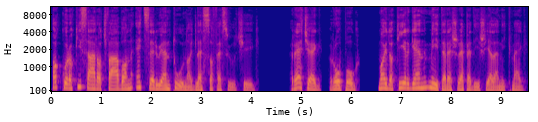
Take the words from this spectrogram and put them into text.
akkor a kiszáradt fában egyszerűen túl nagy lesz a feszültség. Recseg, ropog, majd a kérgen méteres repedés jelenik meg.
